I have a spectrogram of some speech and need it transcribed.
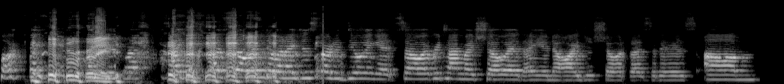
right. I just got so into it. I just started doing it. So every time I show it, I, you know, I just show it as it is. Um,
